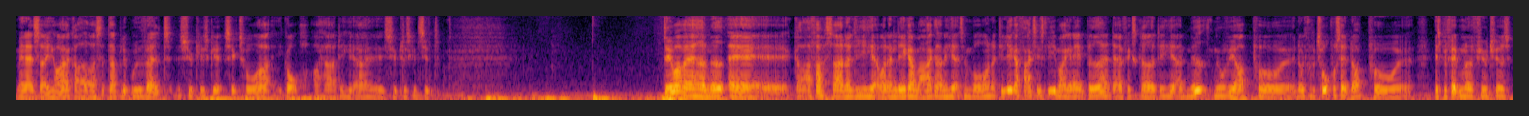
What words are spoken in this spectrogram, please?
men altså i højere grad også, at der blev udvalgt cykliske sektorer i går, og har det her øh, cykliske tilt. Det var, hvad jeg havde med af grafer. Så er der lige her, hvordan ligger markederne her til morgen. Og de ligger faktisk lige marginalt bedre, end da jeg fik skrevet det her ned. Nu er vi øh, op på 0,2% op på SP500 Futures,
